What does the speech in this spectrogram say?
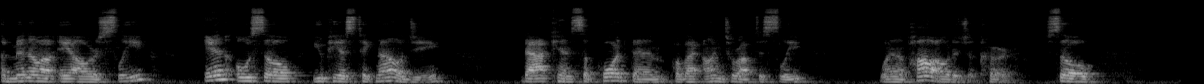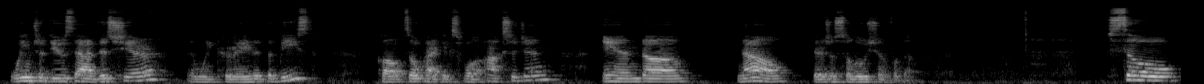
a minimum eight hours sleep and also UPS technology that can support them provide uninterrupted sleep when a power outage occur. So we introduced that this year and we created the beast called Zopec Explore Oxygen. And uh, now there's a solution for them. So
